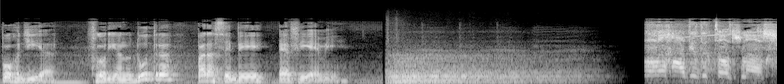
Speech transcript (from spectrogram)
por dia. Floriano Dutra, para a CBFM. Uma rádio de todos nós.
